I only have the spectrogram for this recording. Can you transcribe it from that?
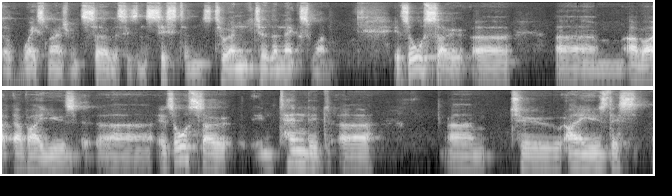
of, waste management services and systems to enter the next one? It's also uh, um, have I, have I used, uh, it's also intended uh, um, to, I use this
